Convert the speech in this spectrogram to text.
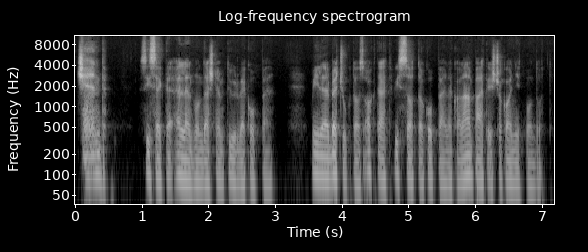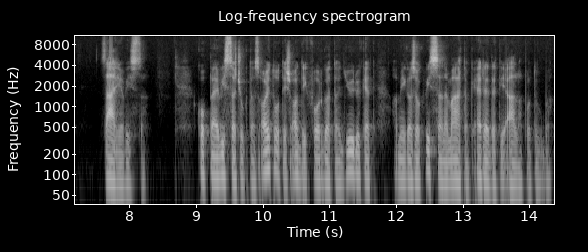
Csend! sziszegte ellentmondás nem tűrve Koppel. Miller becsukta az aktát, visszaadta Koppelnek a lámpát, és csak annyit mondott. Zárja vissza. Koppel visszacsukta az ajtót, és addig forgatta a gyűrűket, amíg azok vissza nem álltak eredeti állapotukba.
